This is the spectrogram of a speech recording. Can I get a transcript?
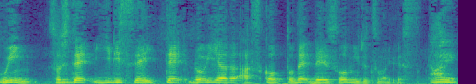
ウィーン、そしてイギリスへ行ってロイヤルアスコットでレースを見るつもりです。はい。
